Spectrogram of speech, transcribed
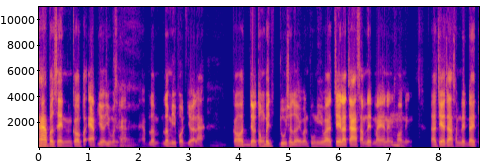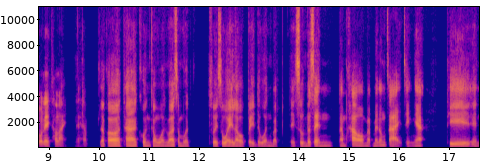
5%ก็ก็แอบเยอะอยู่เหมือนกันใช่นะครับเริ่มเริ่มมีผลเยอะแล้ว ก็เดี๋ยวต้องไปดูเฉลยวันพรุ่งนี้ว่าเจรจาสำเร็จไหมอันนั้นข้ออืมหนึ่งถ้าเจรจาสำเร็จได้ตัวเลขเท่าไหร่นะครับ แล้วก็ถ้าคนกังวลว่าสมมติซวยๆ เราไปโดนแบบศูนย์เปอร์เซ็นนำเข้าแบบไม่ต้องจ่ายจริงเนี้ย ที่เห็น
